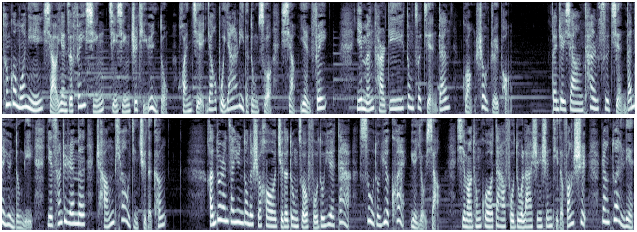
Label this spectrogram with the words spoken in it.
通过模拟小燕子飞行进行肢体运动，缓解腰部压力的动作“小燕飞”，因门槛低、动作简单，广受追捧。但这项看似简单的运动里，也藏着人们常跳进去的坑。很多人在运动的时候，觉得动作幅度越大、速度越快越有效，希望通过大幅度拉伸身体的方式，让锻炼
